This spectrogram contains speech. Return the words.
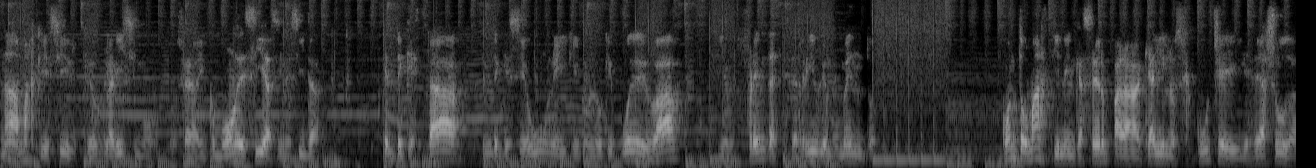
Nada más que decir, quedó clarísimo. O sea, y como vos decías, Inesita, gente que está, gente que se une y que con lo que puede va y enfrenta este terrible momento. ¿Cuánto más tienen que hacer para que alguien los escuche y les dé ayuda?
